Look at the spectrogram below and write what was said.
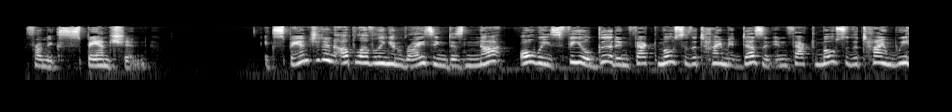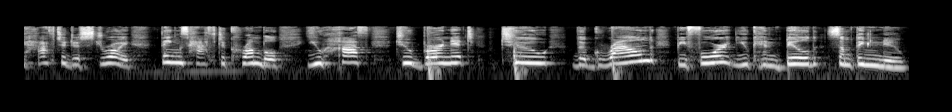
from expansion? Expansion and upleveling and rising does not always feel good. In fact, most of the time it doesn't. In fact, most of the time we have to destroy. Things have to crumble. You have to burn it to the ground before you can build something new.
